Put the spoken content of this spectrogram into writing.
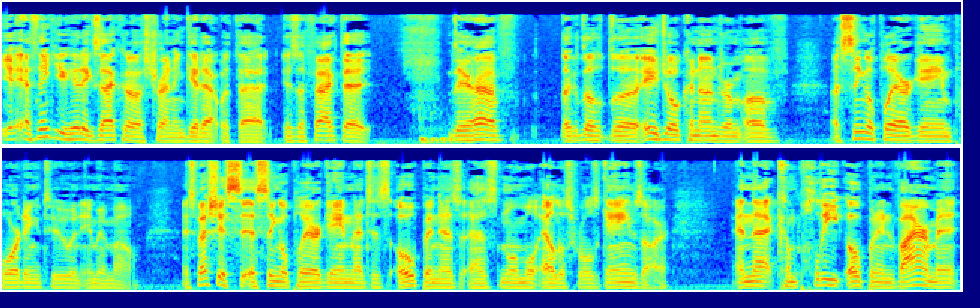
Yeah, I think you hit exactly what I was trying to get at with that. Is the fact that they have like the the age old conundrum of a single player game porting to an MMO, especially a, a single player game that's as open as as normal Elder Scrolls games are, and that complete open environment.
